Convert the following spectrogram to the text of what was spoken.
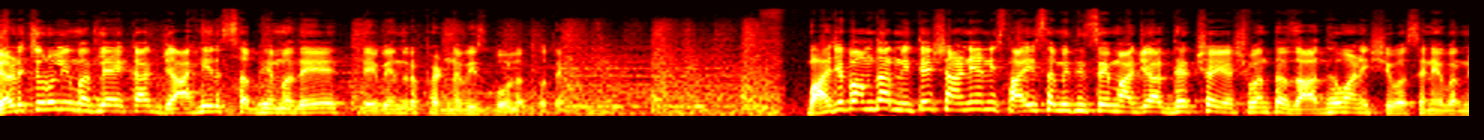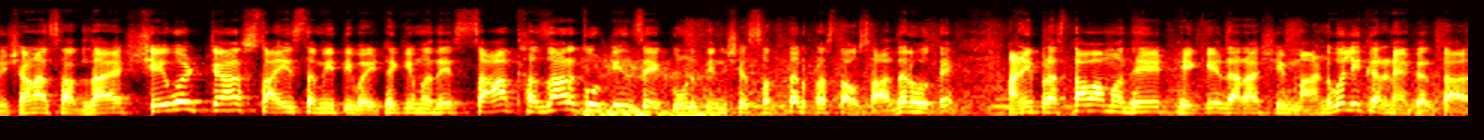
गडचिरोलीमधल्या एका जाहीर सभेमध्ये देवेंद्र फडणवीस बोलत होते. भाजप आमदार नितेश राणे यांनी स्थायी समितीचे माजी अध्यक्ष यशवंत जाधव आणि शिवसेनेवर निशाणा साधलाय. शेवटच्या स्थायी समिती बैठकीमध्ये सात हजार कोटींचे एकूण तीनशे सत्तर प्रस्ताव सादर होते आणि प्रस्तावामध्ये ठेकेदाराशी मांडवली करण्याकरता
